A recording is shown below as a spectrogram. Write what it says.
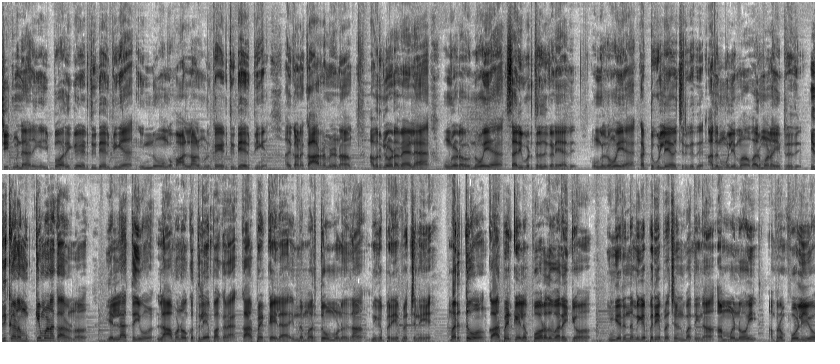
ட்ரீட்மெண்ட்டை நீங்கள் இப்போ வரைக்கும் எடுத்துக்கிட்டே இருப்பீங்க. இன்னும் உங்கள் வாழ்நாள் முழுக்க எடுத்துக்கிட்டே இருப்பீங்க. அதுக்கான காரணம் என்னென்னா அவர்களோட வேலை உங்களோட நோயை சரிப்படுத்துறது கிடையாது. உங்கள் நோயை கட்டுக்குள்ளேயே வச்சுருக்குது. அதன் மூலியமாக வருமானம் ஈட்டுறது. இதுக்கான முக்கியமான காரணம் எல்லாத்தையும் லாப நோக்கத்திலே பார்க்குற கார்ப்பரேட் கையில் இந்த மருத்துவம் போனது தான் மிகப்பெரிய பிரச்சனையே. மருத்துவம் கார்ப்பரேட் கையில் போகிறது வரைக்கும் இங்கே இருந்த மிகப்பெரிய பிரச்சனைன்னு பார்த்தீங்கன்னா அம்ம நோய் அப்புறம் போலியோ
